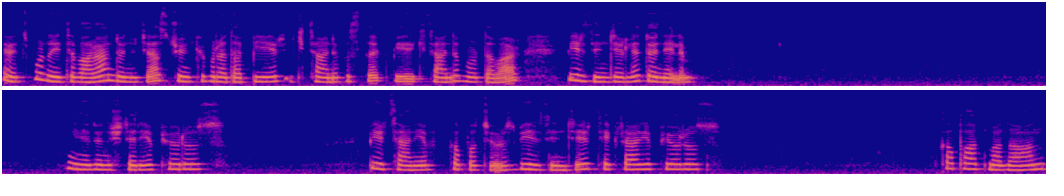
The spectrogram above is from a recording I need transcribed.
Evet burada itibaren döneceğiz. Çünkü burada bir iki tane fıstık bir iki tane de burada var. Bir zincirle dönelim. Yine dönüşleri yapıyoruz. Bir tane yapıp kapatıyoruz. Bir zincir tekrar yapıyoruz. Kapatmadan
